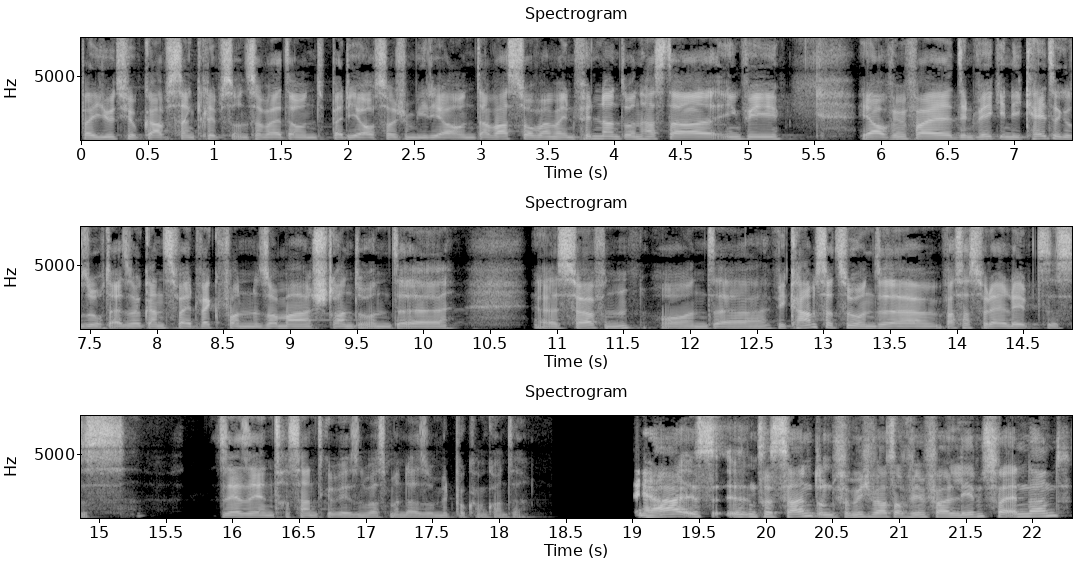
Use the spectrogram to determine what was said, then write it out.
bei YouTube gab es dann Clips und so weiter und bei dir auf Social Media. Und da warst du auf einmal in Finnland und hast da irgendwie, ja, auf jeden Fall den Weg in die Kälte gesucht. Also ganz weit weg von Sommer, Strand und äh, äh, Surfen. Und äh, wie kam es dazu und äh, was hast du da erlebt? Das ist sehr, sehr interessant gewesen, was man da so mitbekommen konnte. Ja, ist interessant und für mich war es auf jeden Fall lebensverändernd.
